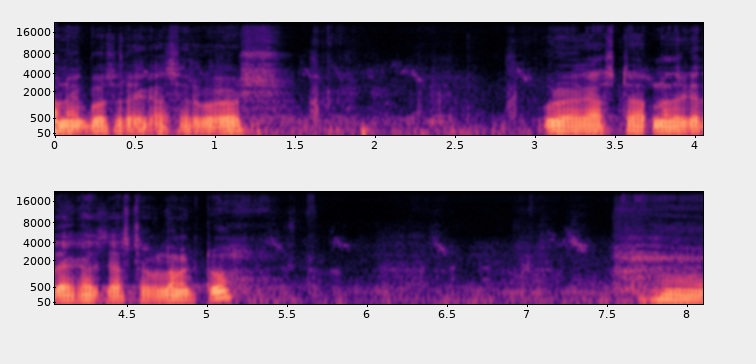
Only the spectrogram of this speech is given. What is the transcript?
অনেক বছর এই গাছের বয়স। পুরো গাছটা আপনাদেরকে দেখার চেষ্টা করলাম একটু। হ্যাঁ,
